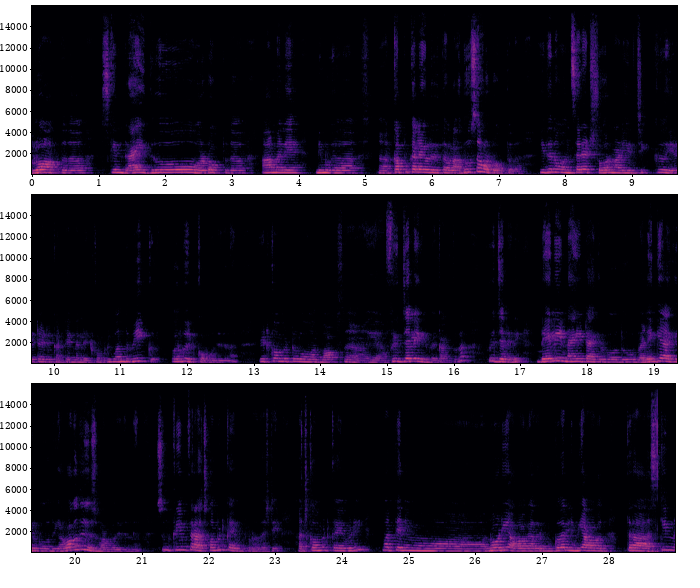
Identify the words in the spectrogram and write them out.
ಗ್ಲೋ ಆಗ್ತದೆ ಸ್ಕಿನ್ ಡ್ರೈ ಇದ್ದರೂ ಹೊರಟೋಗ್ತದೆ. ಆಮೇಲೆ ನಿಮಗೆ ಕಪ್ಪು ಕಲೆಗಳು ಇರ್ತಾವಲ್ಲ, ಅದು ಸಹ ಹೊರಟೋಗ್ತದೆ. ಇದನ್ನು ಒಂದು ಸರಿ ಸ್ಟೋರ್ ಮಾಡಿ ಚಿಕ್ಕ ಏರ್ಟೈಟ್ ಕಂಟೈನಲ್ಲಿ ಇಟ್ಕೊಂಬಿಡಿ ಒಂದು ವೀಕ್ವರೆಗೂ ಇಟ್ಕೊಬೋದು ಇದನ್ನು. ಇಟ್ಕೊಂಬಿಟ್ಟು ಒಂದು ಬಾಕ್ಸ್ ಫ್ರಿಜ್ಜಲ್ಲೇ ಇಡಬೇಕಾಗ್ತದೆ. ಫ್ರಿಜ್ಜಲ್ಲಿ ಇಡಿ. ಡೈಲಿ ನೈಟ್ ಆಗಿರ್ಬೋದು, ಬೆಳಗ್ಗೆ ಆಗಿರ್ಬೋದು, ಯಾವಾಗಲೂ ಯೂಸ್ ಮಾಡ್ಬೋದು ಇದನ್ನು. ಸುಮ್ಮನೆ ಕ್ರೀಮ್ ಥರ ಹಚ್ಕೊಂಬಿಟ್ಟು ಕೈ ಬಿಟ್ಬಿಡೋದು ಅಷ್ಟೇ. ಹಚ್ಕೊಂಬಿಟ್ಟು ಕೈ ಬಿಡಿ. ಮತ್ತು ನೀವು, ನೋಡಿ ಅವಾಗ ಅದ್ರ ಮುಖದಲ್ಲಿ ನಿಮಗೆ ಅವಾಗ ಒಂಥರ ಸ್ಕಿನ್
